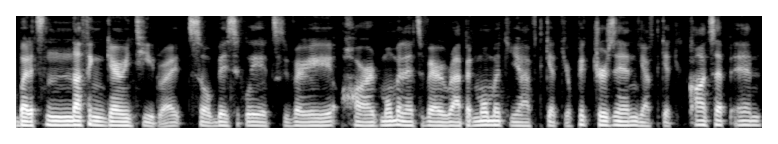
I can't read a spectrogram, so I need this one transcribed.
but it's nothing guaranteed, right? So basically, it's a very hard moment. It's a very rapid moment. You have to get your pictures in, you have to get your concept in,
